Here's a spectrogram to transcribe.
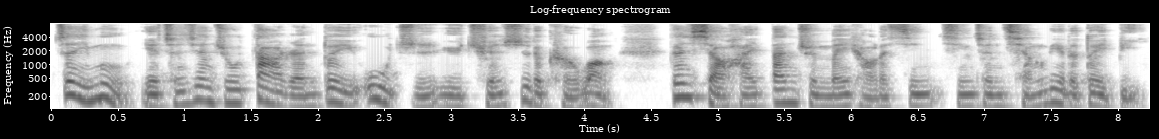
这一幕也呈现出大人对于物质与权势的渴望，跟小孩单纯美好的心形成强烈的对比。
